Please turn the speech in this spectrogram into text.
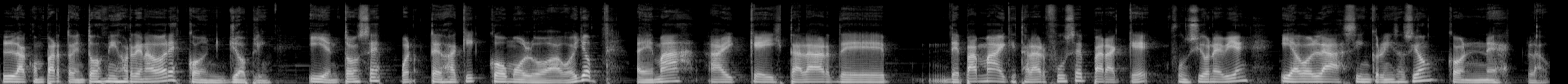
la comparto en todos mis ordenadores con Joplin. Y entonces, bueno, te dejo aquí cómo lo hago yo. Además, hay que instalar de, de hay que instalar Fuse para que funcione bien y hago la sincronización con Nextcloud.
